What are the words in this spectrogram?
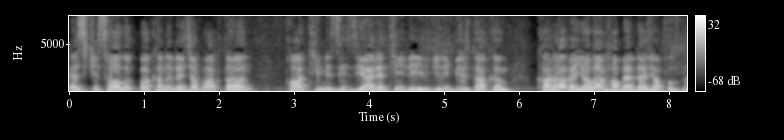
eski Sağlık Bakanı Recep Akdağ'ın partimizi ziyaretiyle ilgili bir takım kara ve yalan haberler yapıldı.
